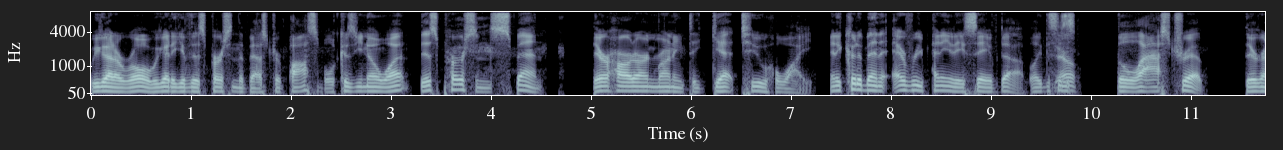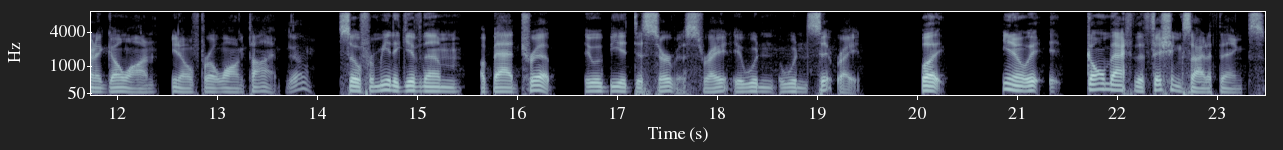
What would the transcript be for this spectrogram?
we got to roll. We got to give this person the best trip possible because you know what? This person spent their hard-earned money to get to Hawaii, and it could have been every penny they saved up. Like this Yeah. is the last trip they're gonna go on, you know, for a long time. Yeah. So for me to give them a bad trip, it would be a disservice, right? It wouldn't it wouldn't sit right. But you know, it, it, going back to the fishing side of things,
